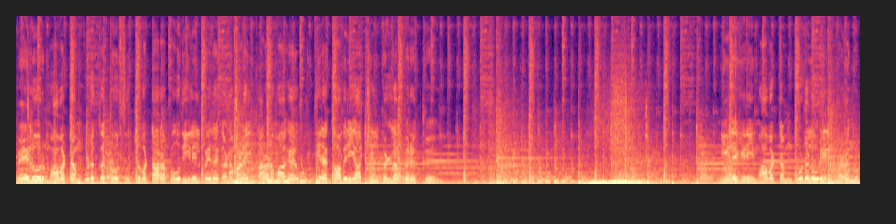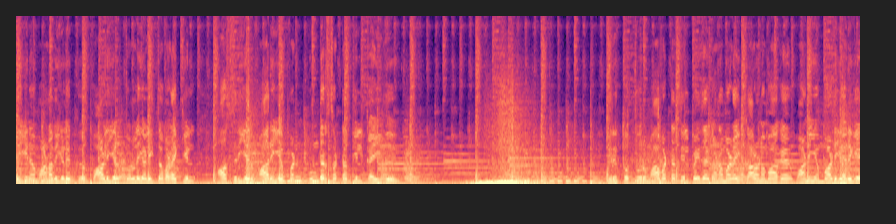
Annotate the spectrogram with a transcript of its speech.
வேலூர் மாவட்டம் உடுக்கத்தூர் சுற்றுவட்டார பகுதிகளில் பெய்த கனமழை காரணமாக உத்திர காவிரி ஆற்றில் வெள்ளப்பெருக்கு. நீலகிரி மாவட்டம் கூடலூரில் பழங்குடியின மாணவிகளுக்கு பாலியல் தொல்லை அளித்த வழக்கில் ஆசிரியர் மாரியப்பன் குண்டர் சட்டத்தில் கைது. திருப்பத்தூர் மாவட்டத்தில் பெய்த கனமழை காரணமாக வாணியம்பாடி அருகே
